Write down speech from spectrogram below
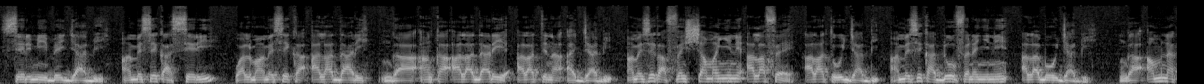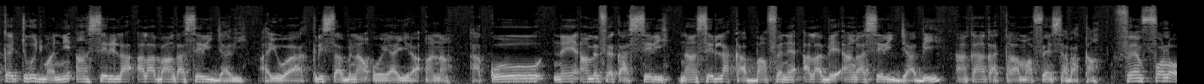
seri min be jaabi an be se ka seri walima an be se ka ala dari nga an ka ala dari ala tɛna a jaabi an be se ka fɛɛn saman ɲini ala fɛ ala t'o jaabi an be se ka doow fɛnɛ ɲini ala b'o jaabi nka an bena kɛ cogo juman ni an serila ala b'an ka seri jaabi ayiwa krista bena o y'a yira an na a ko ni an be fɛ ka seri n'an serila ka ban fɛnɛ ala be an ka seri jaabi an k'an ka tagamafɛn saba kan fɛɛn fɔlɔ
